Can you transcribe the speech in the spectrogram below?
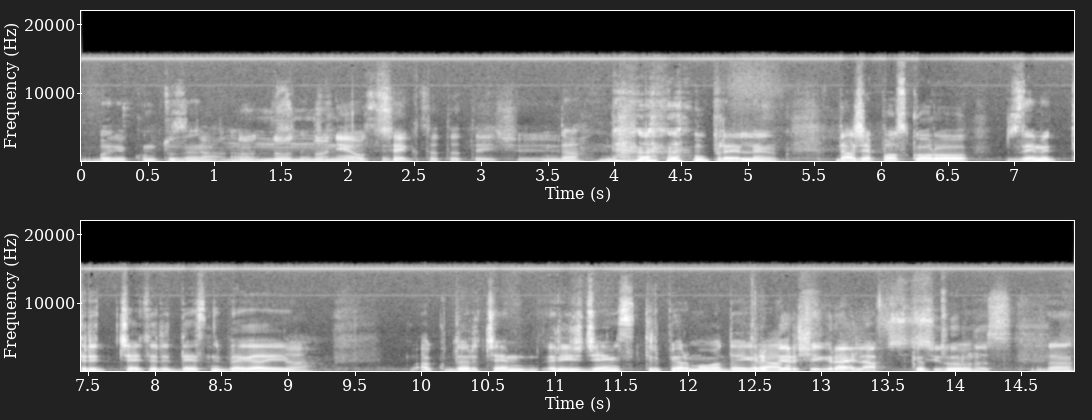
бъде контузен. Да, а, но, но, но не от сектата, тъй че... Да, да, определено. Даже по-скоро вземе 3-4 десни бега и да. ако да речем Риш Джеймс и Трипиер могат да играят. Трипер ще играе ляв със Като- сигурност. Да.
